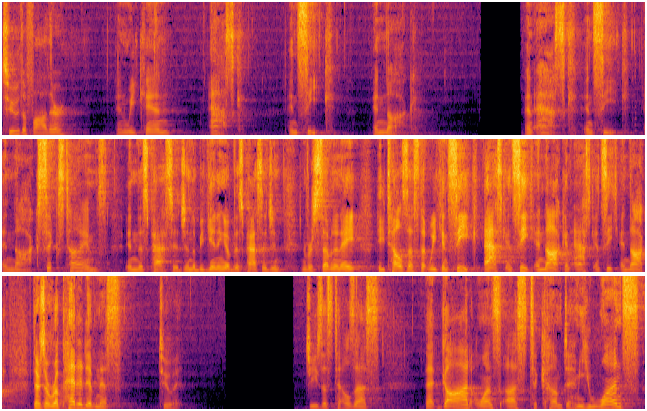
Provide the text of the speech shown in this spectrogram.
to the Father and we can ask and seek and knock and ask and seek and knock. Six times in this passage, in the beginning of this passage, in, in verse 7 and 8, he tells us that we can seek, ask and seek and knock and ask and seek and knock. There's a repetitiveness to it. Jesus tells us that God wants us to come to him. He wants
